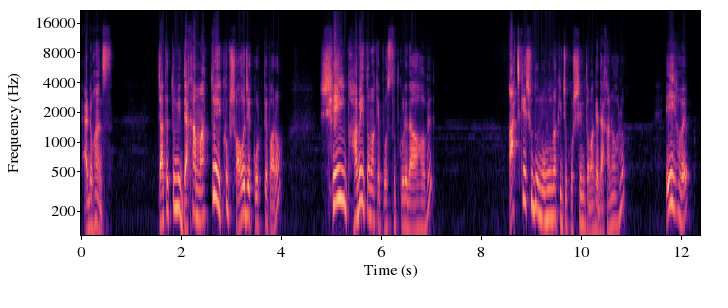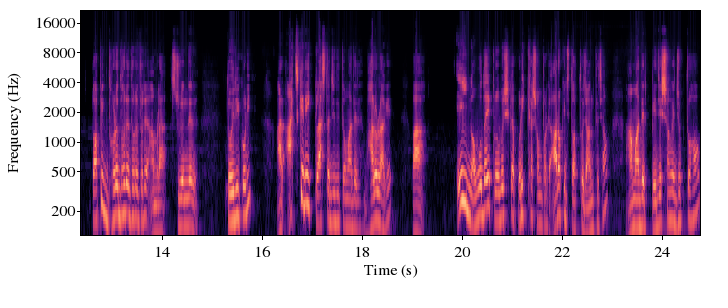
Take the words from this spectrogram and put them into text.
অ্যাডভান্স যাতে তুমি দেখা মাত্রই খুব সহজে করতে পারো, সেইভাবেই তোমাকে প্রস্তুত করে দেওয়া হবে। আজকে শুধু নমুনা কিছু কোশ্চেন তোমাকে দেখানো হলো। এইভাবে টপিক ধরে ধরে ধরে ধরে আমরা স্টুডেন্টদের তৈরি করি। আর আজকের এই ক্লাসটা যদি তোমাদের ভালো লাগে বা এই নবোদয় প্রবেশিকা পরীক্ষা সম্পর্কে আরও কিছু তথ্য জানতে চাও, আমাদের পেজের সঙ্গে যুক্ত হও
